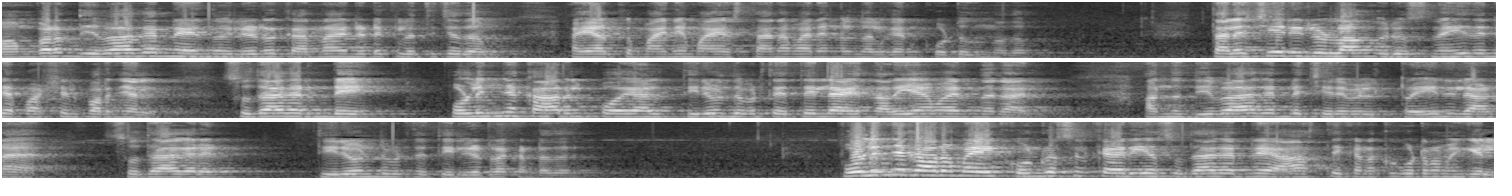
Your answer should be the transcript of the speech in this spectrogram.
മമ്പറം ദിവാകരനായിരുന്നു ലീഡർ കർണാടിന്റെ അടുക്കൽ എത്തിച്ചതും അയാൾക്ക് മാന്യമായ സ്ഥാനമാനങ്ങൾ നൽകാൻ കൂട്ടുനിന്നതും. തലശ്ശേരിയിലുള്ള ഒരു സ്നേഹിതന്റെ ഭാഷയിൽ പറഞ്ഞാൽ സുധാകരന്റെ പൊളിഞ്ഞ കാറിൽ പോയാൽ തിരുവനന്തപുരത്ത് എത്തില്ല എന്നറിയാമായിരുന്നതിനാൽ അന്ന് ദിവാകരന്റെ ചിലവിൽ ട്രെയിനിലാണ് സുധാകരൻ തിരുവനന്തപുരത്തെത്തി ലീഡറെ കണ്ടത്. പൊളിഞ്ഞ കാറുമായി കോൺഗ്രസിൽ കയറിയ സുധാകരന്റെ ആസ്തി കണക്ക് കൂട്ടണമെങ്കിൽ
